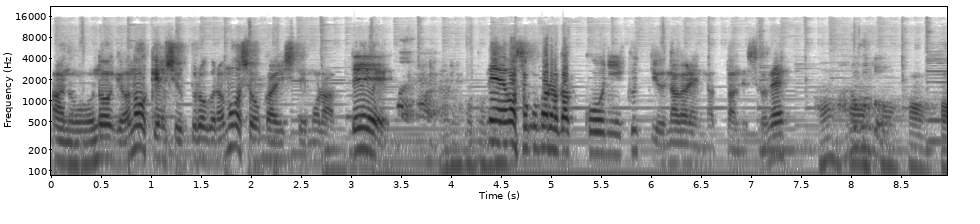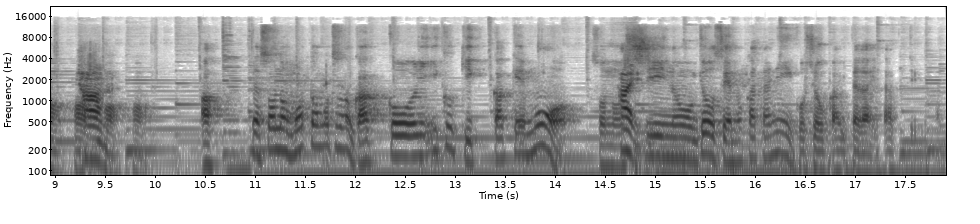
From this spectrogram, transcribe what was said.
あのー農業の研修プログラムを紹介してもらってはいはなるほど、で、まあ、そこから学校に行くっていう流れになったんですよね。なるほはあはあはあはああじゃあそのもともとの学校に行くきっかけもそのはい。市の行政の方にご紹介いただいたっていう感じ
